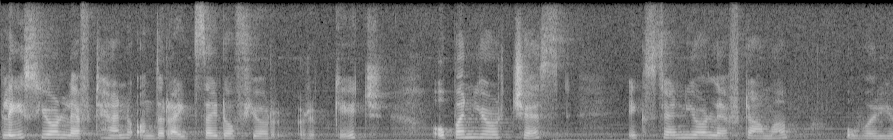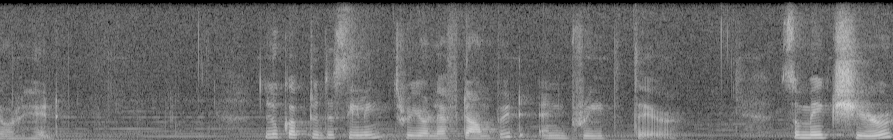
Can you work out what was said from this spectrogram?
Place your left hand on the right side of your rib cage. Open your chest Extend your left arm up over your head. Look up to the ceiling through your left armpit and breathe there. So make sure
